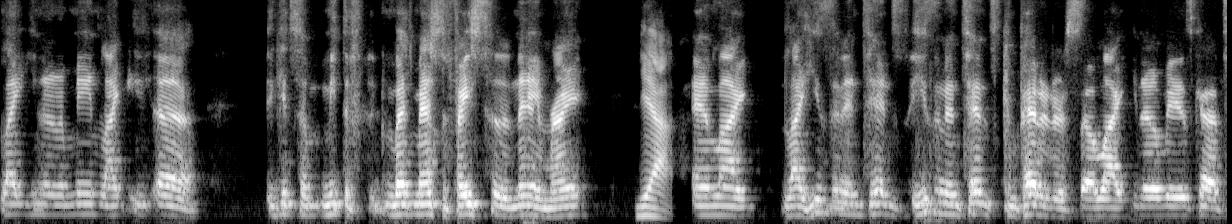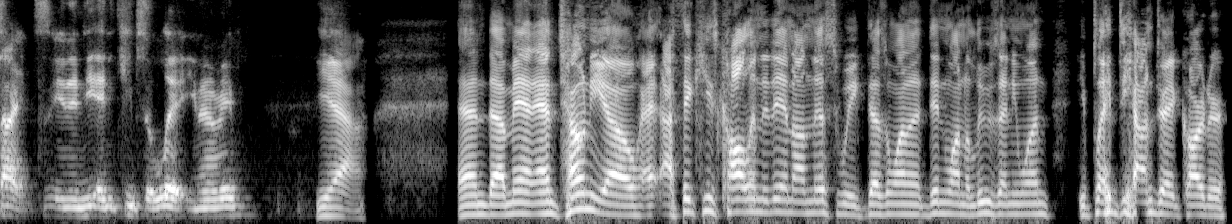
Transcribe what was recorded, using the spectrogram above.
like you know what I mean? Like, he, uh, it gets to meet the match, match the face to the name, right? Yeah. and like like he's an intense he's an intense competitor. So like you know what I mean, it's kind of tight, and he, and he keeps it lit. You know what I mean? Yeah. And uh, man, Antonio, I, I think he's calling it in on this week. Doesn't want to, didn't want to lose anyone. He played DeAndre Carter,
